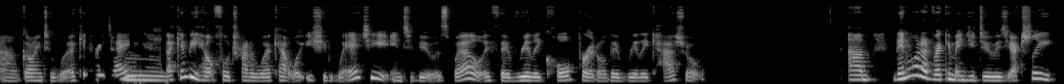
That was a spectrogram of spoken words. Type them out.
um, going to work every day. Mm. That can be helpful trying to work out what you should wear to your interview as well, if they're really corporate or they're really casual. Um, then what I'd recommend you do is you actually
